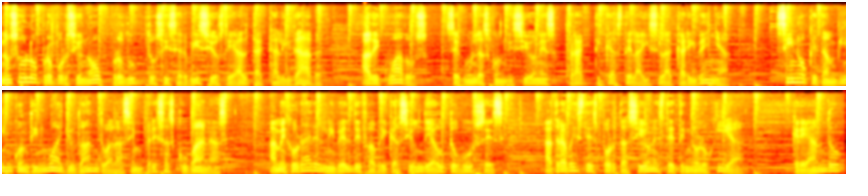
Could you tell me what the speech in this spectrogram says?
no solo proporcionó productos y servicios de alta calidad, adecuados según las condiciones prácticas de la isla caribeña, sino que también continúa ayudando a las empresas cubanas a mejorar el nivel de fabricación de autobuses a través de exportaciones de tecnología, creando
